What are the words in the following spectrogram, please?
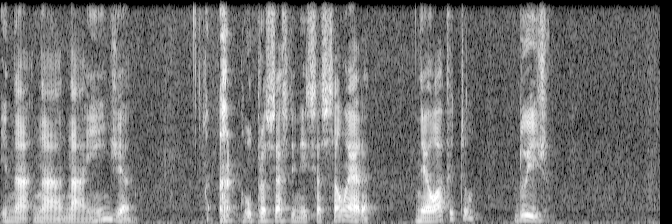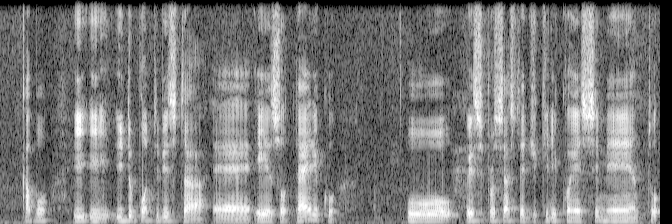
e, e na, na, na Índia, o processo de iniciação era neófito do Ija. Acabou. E, e, e, do ponto de vista é, esotérico, o, esse processo de adquirir conhecimento,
